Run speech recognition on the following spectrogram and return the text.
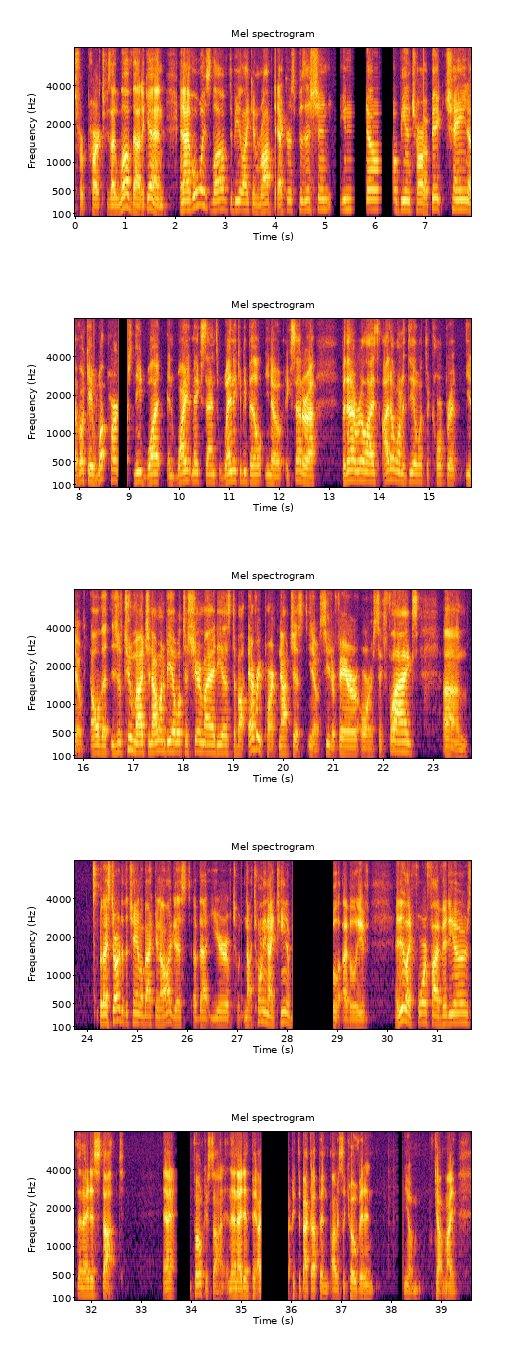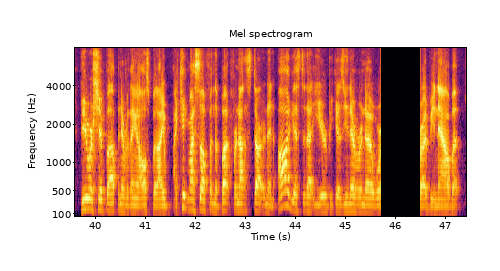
for parks because I love that again. And I've always loved to be like in Rob Decker's position, you know, be in charge of a big chain of, okay, what parks need what and why it makes sense, when it can be built, you know, etc. But then I realized I don't want to deal with the corporate, you know, all that is just too much. And I want to be able to share my ideas to about every park, not just, you know, Cedar Fair or Six Flags. Um, but I started the channel back in August of that year of tw- not 2019, I believe. I did like four or five videos, then I just stopped, and I focused on it. And then I didn't. Pick, I picked it back up, and obviously COVID, and you know, got my viewership up and everything else. But I, I kicked myself in the butt for not starting in August of that year because you never know where, where I'd be now. But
